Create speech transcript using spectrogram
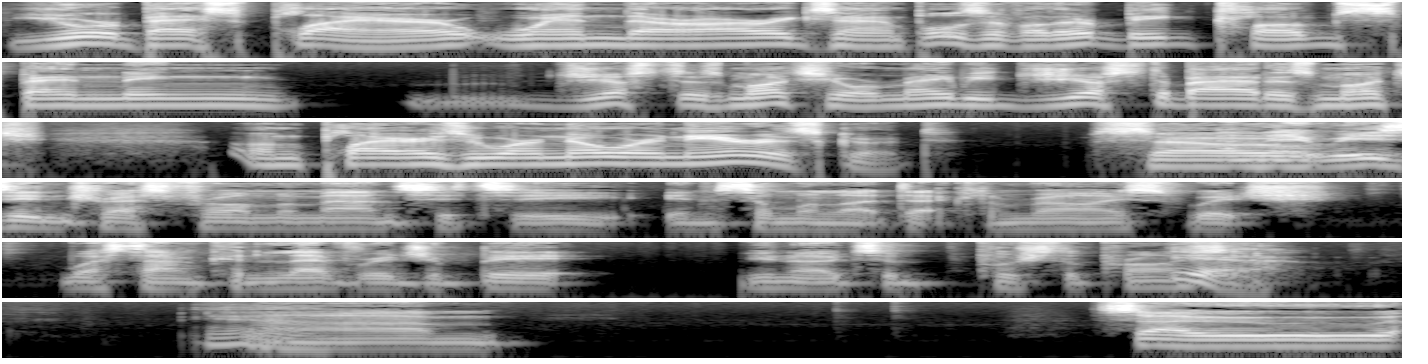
your best player when there are examples of other big clubs spending just as much or maybe just about as much on players who are nowhere near as good? So And there is interest from a Man City in someone like Declan Rice, which West Ham can leverage a bit, you know, to push the price yeah, up. yeah, Um, so,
